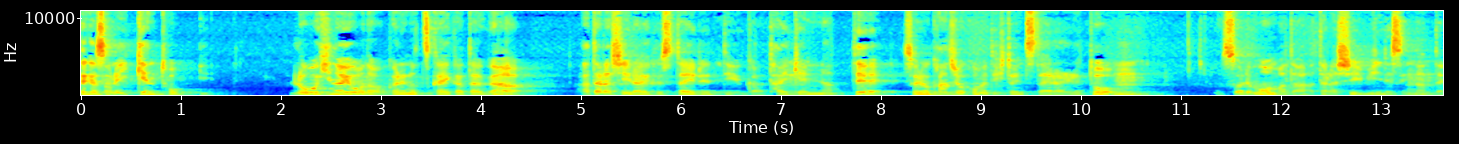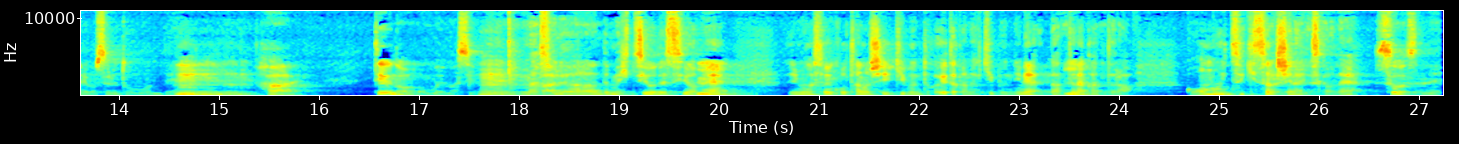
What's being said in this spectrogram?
だけどその一見と浪費のようなお金の使い方が新しいライフスタイルっていうか体験になって、それを感情を込めて人に伝えられると、それもまた新しいビジネスになったりもすると思うんで、うんうんうんはい。っていうのは思いますよ、うん。まあはい。それはでも必要ですよね、自分がそういうこう楽しい気分とか豊かな気分にねなってなかったら、こう思いつきすらしないですからね。そうですね。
